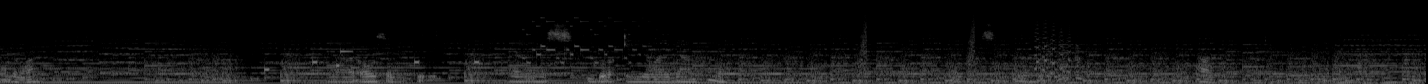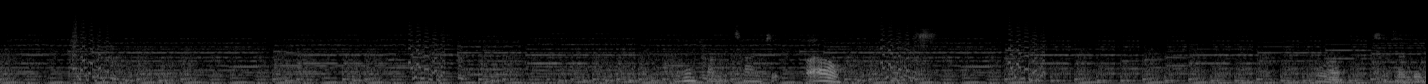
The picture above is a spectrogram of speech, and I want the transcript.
Another one. Also down here. Oh. I don't have the time to. Oh! Well, since I did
